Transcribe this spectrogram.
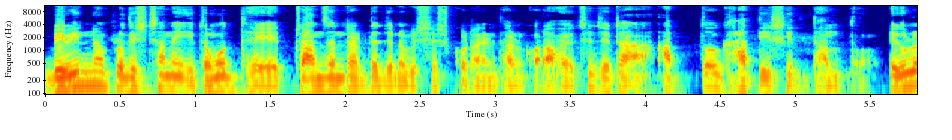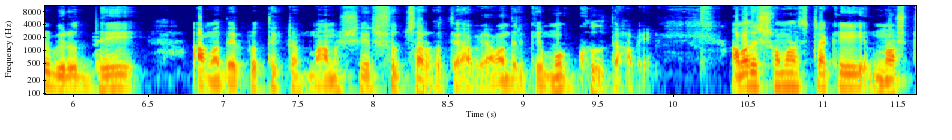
বিভিন্ন প্রতিষ্ঠানে ইতোমধ্যে ট্রান্সজেন্ডারদের জন্য বিশেষ কোটা নির্ধারণ করা হয়েছে, যেটা আত্মঘাতী সিদ্ধান্ত। এগুলোর বিরুদ্ধে আমাদের প্রত্যেকটা মানুষের সোচ্চার হতে হবে, আমাদেরকে মুখ খুলতে হবে। আমাদের সমাজটাকে নষ্ট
